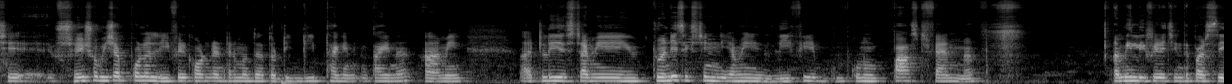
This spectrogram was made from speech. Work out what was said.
সে, সেই সব হিসাব করলে লিফের কন্টেন্টের মধ্যে এত ডিপ থাকে, তাই না? আর আমি অ্যাটলিস্ট আমি টোয়েন্টি সিক্সটিন আমি লিফির কোনো পাস্ট ফ্যান না। আমি লিফিরে চিনতে পারছি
